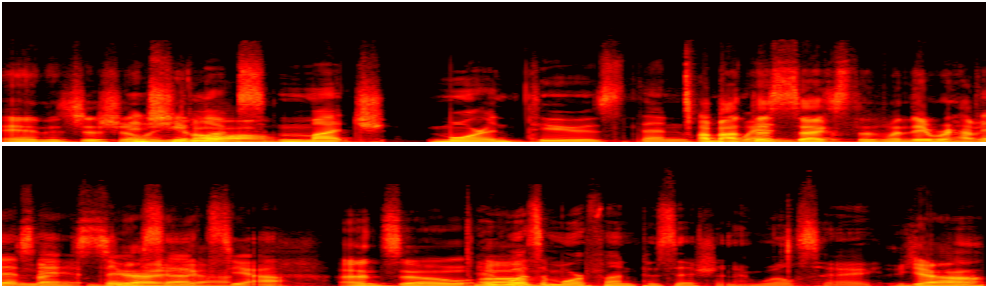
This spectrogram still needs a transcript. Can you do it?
and it's just showing And she it looks all much more enthused than about the sex than when they were having than they- sex. their yeah, sex. yeah. Yeah. And so It was a um, more fun position, I will say. Yeah,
